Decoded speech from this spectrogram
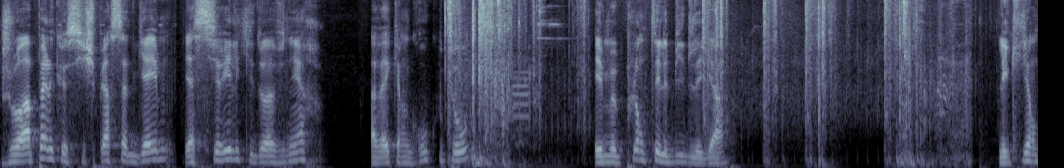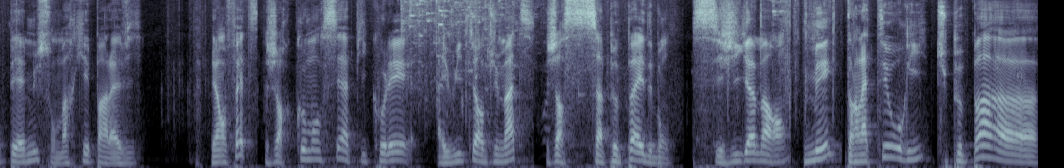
Je vous rappelle que si je perds cette game, il y a Cyril qui doit venir avec un gros couteau et me planter le bide, les gars. Les clients de PMU sont marqués par la vie. Mais en fait, genre commencer à picoler à 8h du mat, genre ça peut pas être bon. C'est giga marrant. Mais dans la théorie, tu peux pas... Euh,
